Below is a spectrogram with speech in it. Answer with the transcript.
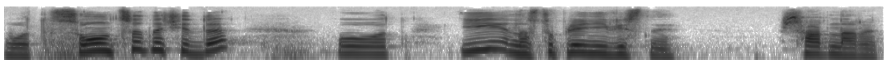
Вот солнце, значит, да? Вот. И наступление весны. Шарнары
